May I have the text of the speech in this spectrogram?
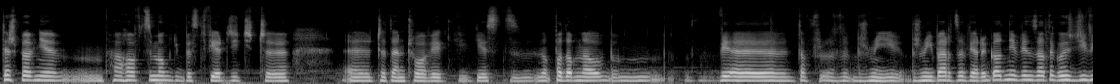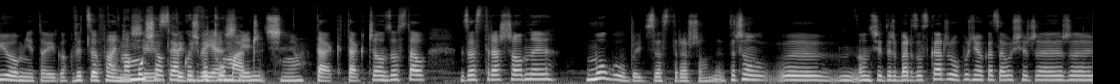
też pewnie fachowcy mogliby stwierdzić, czy, czy ten człowiek jest, no, podobno wie, to brzmi, brzmi bardzo wiarygodnie, więc dlatego zdziwiło mnie to jego wycofanie no, się musiał to jakoś wytłumaczyć, nie? Tak, tak. Czy on został zastraszony mógł być zastraszony. Zresztą y, on się też bardzo skarżył, później okazało się, że, że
